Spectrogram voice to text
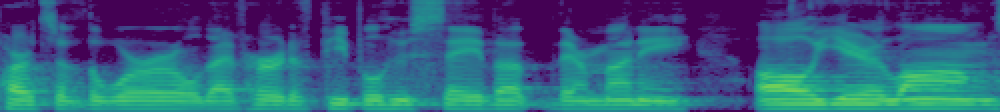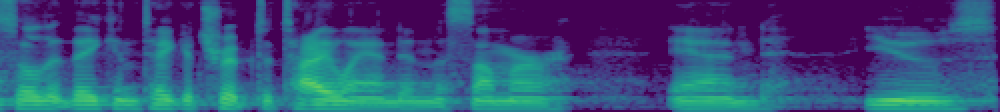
parts of the world. I've heard of people who save up their money all year long so that they can take a trip to Thailand in the summer and use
